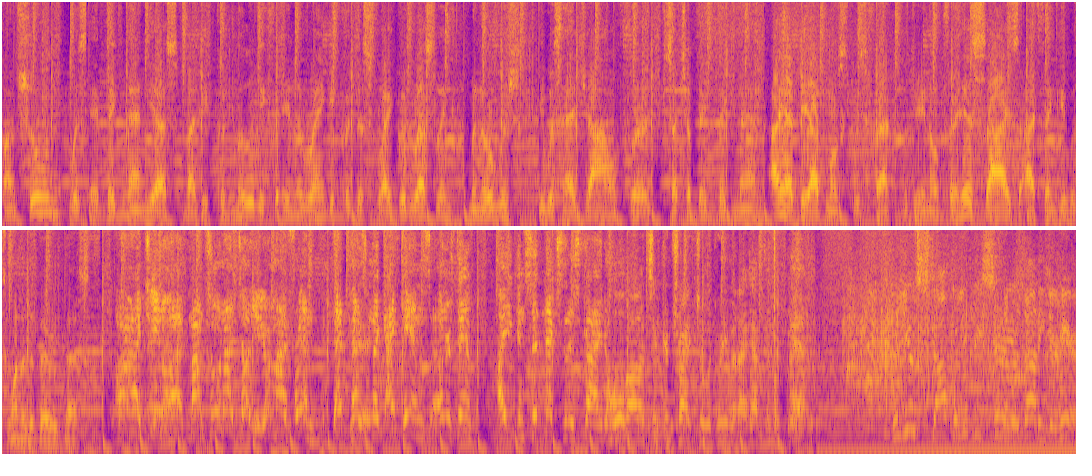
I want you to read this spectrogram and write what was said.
Monsoon was a big man, yes, but he could move. He could, in the ring, he could display good wrestling maneuvers. He was agile for such a big, big man. I had the utmost respect for Gino. For his size, I think he was one of the very best. All right, Gino, Monsoon, I tell you, you're my friend. That pencil, yeah. I can't understand how you can sit next to this guy to hold. Well, it's a contractual agreement. I have to do that. Will you stop? Will you be serious? The Rosati's are here.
